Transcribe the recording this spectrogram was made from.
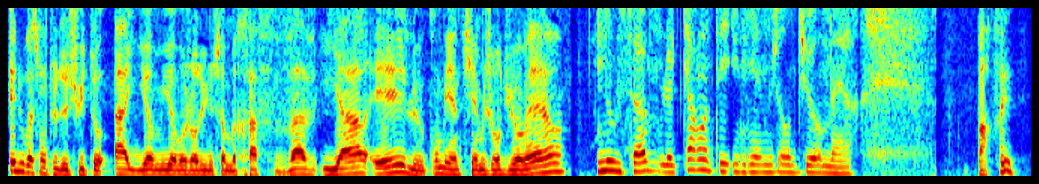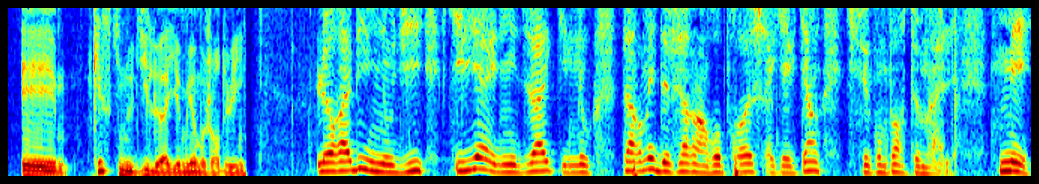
Et nous passons tout de suite au Ayom Yom. Aujourd'hui, nous sommes Chaf Vav Iyar et le combienième jour du Homer Nous sommes le 41e jour du Homer. Parfait. Et qu'est-ce qui nous dit le Ayom Yom aujourd'hui le rabbi nous dit qu'il y a une mitzvah qui nous permet de faire un reproche à quelqu'un qui se comporte mal. Mais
